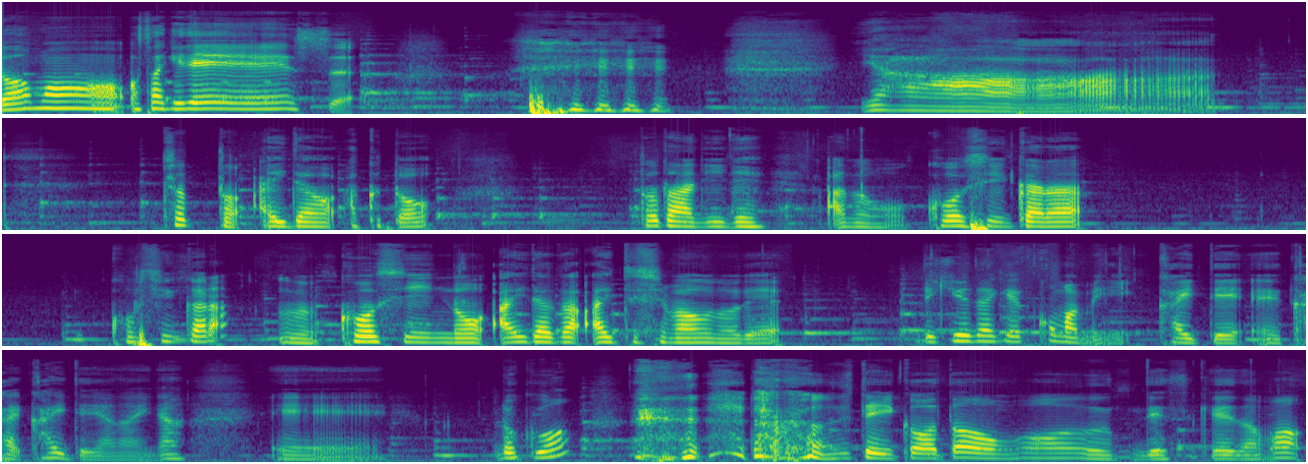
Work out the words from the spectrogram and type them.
どうも、おさきです。いやー、ちょっと間を空くと、途端にね、あの、更新から、更新から？うん、更新の間が空いてしまうので、できるだけこまめに書いて、えーか書いてじゃないな、えー、録音？録音していこうと思うんですけれども、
